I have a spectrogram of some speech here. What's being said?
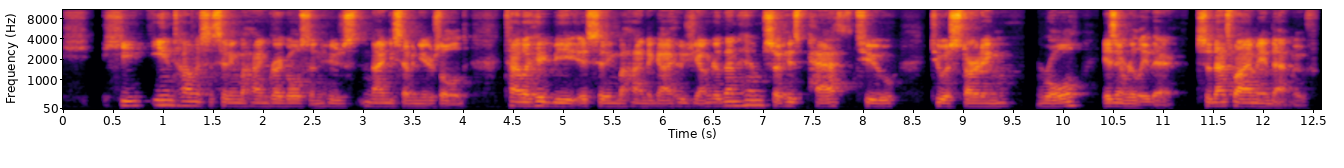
he Ian Thomas is sitting behind Greg Olsen, who's 97 years old. Tyler Higbee is sitting behind a guy who's younger than him, so his path to to a starting role isn't really there. So that's why I made that move.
